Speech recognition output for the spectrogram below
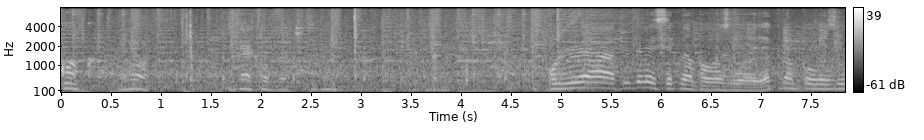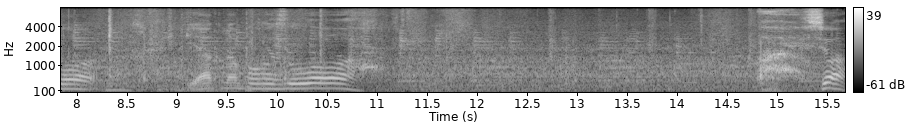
Парковка, парковка. О, хлопець? Ура! Ти дивись, як нам повезло, як нам повезло. Як нам повезло. Все.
